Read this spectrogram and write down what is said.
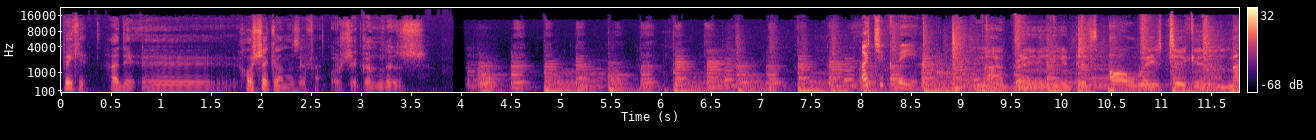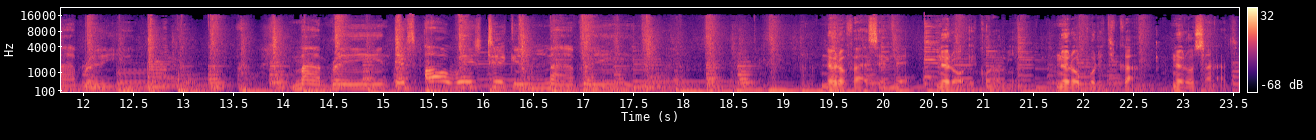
Peki hadi e, hoşça kalınız efendim. Hoşçakalınız. Açık Beyin My brain is always ticking, my brain. My brain is always ticking, my brain. Nörofelsefe, nöroekonomi, nöropolitika, nörosanat.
